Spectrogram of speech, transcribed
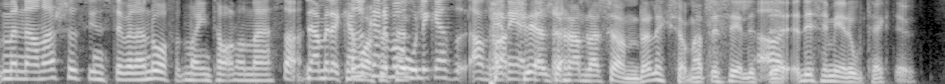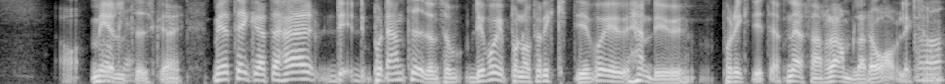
Men annars så syns det väl ändå för att man inte har någon näsa? Nej, men det kan då vara kan det vara olika anledningar Partiellt kanske. ramlar sönder, liksom, att det ser, lite, Ja. det ser mer otäckt ut. Ja, medeltidsgrej. Men jag tänker att det här, det, på den tiden, så, det var ju på något riktigt, det var ju, hände ju på riktigt att näsan ramlade av. Liksom. Ja.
